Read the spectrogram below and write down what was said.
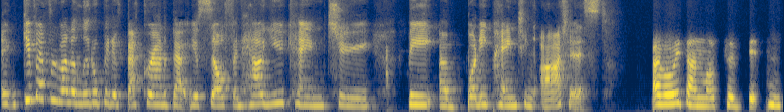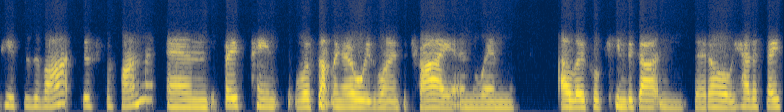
Give everyone a little bit of background about yourself and how you came to be a body painting artist. I've always done lots of bits and pieces of art just for fun, and face paint was something I always wanted to try. And when our local kindergarten said, Oh, we had a face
